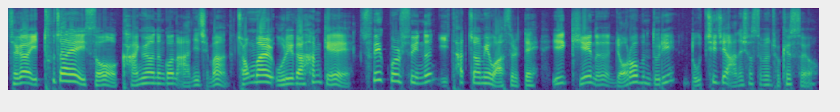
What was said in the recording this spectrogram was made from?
제가 이 투자에 있어 강요하는 건 아니지만 정말 우리가 함께 수익 볼 수 있는 이 타점이 왔을 때 이 기회는 여러분들이 놓치지 않으셨으면 좋겠어요.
